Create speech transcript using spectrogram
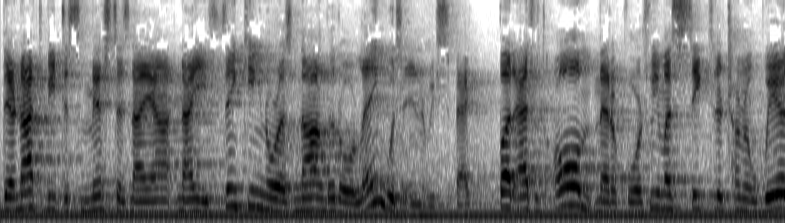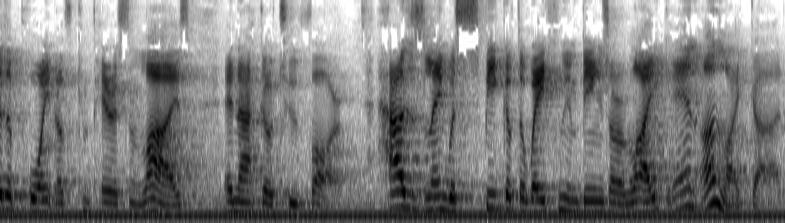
they're not to be dismissed as naive thinking nor as non-literal language in any respect, but as with all metaphors, we must seek to determine where the point of comparison lies and not go too far. How does language speak of the way human beings are like and unlike God?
